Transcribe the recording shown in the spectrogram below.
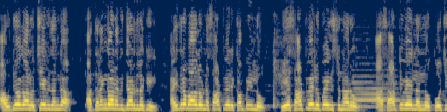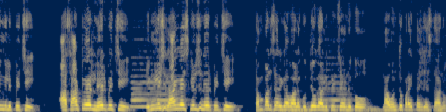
ఆ ఉద్యోగాలు వచ్చే విధంగా ఆ తెలంగాణ విద్యార్థులకి హైదరాబాద్లో ఉన్న సాఫ్ట్వేర్ కంపెనీలు ఏ సాఫ్ట్వేర్లు ఉపయోగిస్తున్నారో ఆ సాఫ్ట్వేర్లలో కోచింగ్లు ఇప్పించి ఆ సాఫ్ట్వేర్లు నేర్పించి ఇంగ్లీష్ లాంగ్వేజ్ స్కిల్స్ నేర్పించి కంపల్సరీగా వాళ్ళకు ఉద్యోగాలు ఇప్పించేందుకు నా వంతు ప్రయత్నం చేస్తాను.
